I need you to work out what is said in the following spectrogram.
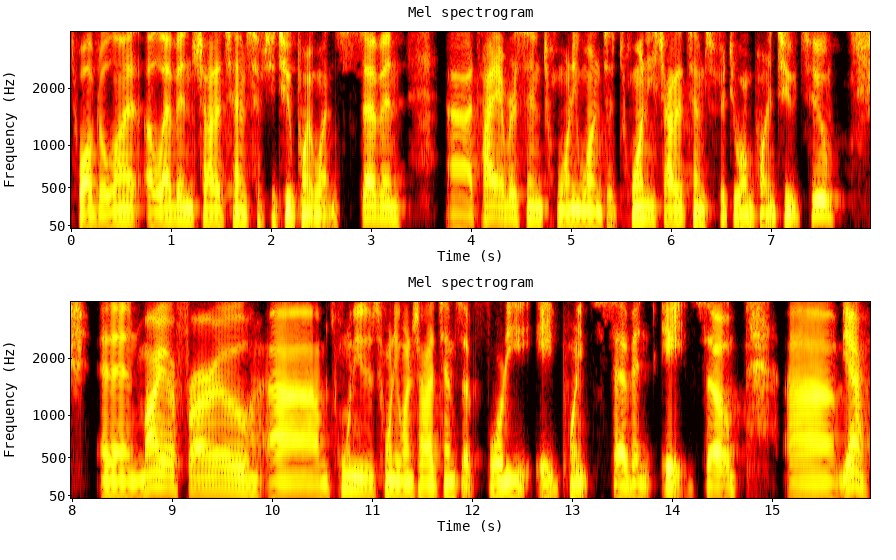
12 to 11 shot attempts, 52.17. Uh, Ty Emberson, 21 to 20 shot attempts, 51.22. And then Mario Ferraro, um, 20 to 21 shot attempts at 48.78. So, um, yeah,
